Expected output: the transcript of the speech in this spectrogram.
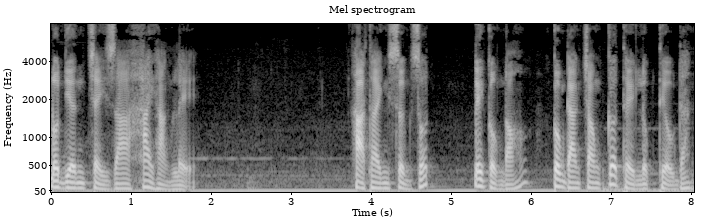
Đột nhiên chảy ra hai hàng lệ. Hà Thanh sừng sốt. Bên cùng nó Cũng đang trong cơ thể lục thiệu đan.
